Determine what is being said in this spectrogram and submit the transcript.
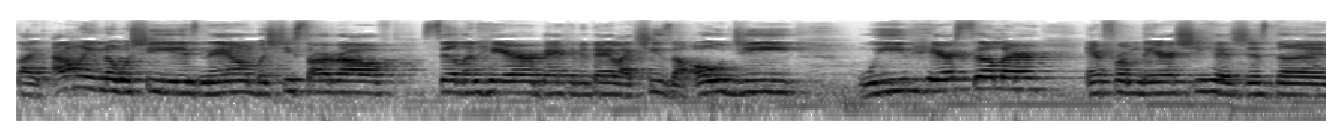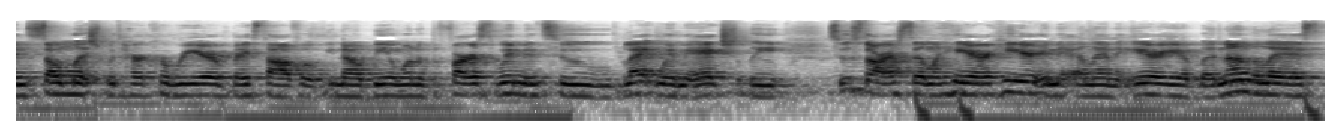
like, I don't even know what she is now, but she started off selling hair back in the day. Like she's an OG weave hair seller and from there she has just done so much with her career based off of you know being one of the first women to black women actually to start selling hair here in the atlanta area but nonetheless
